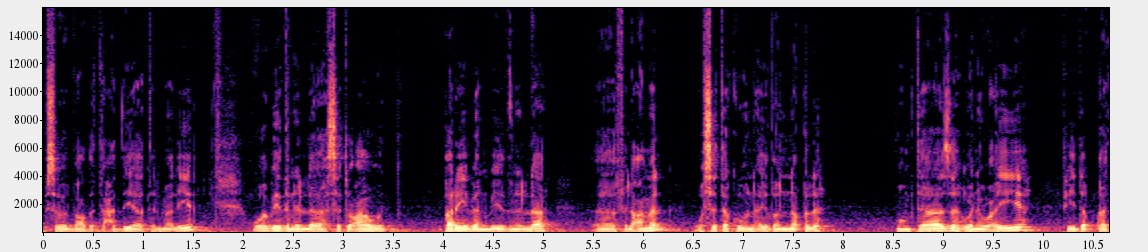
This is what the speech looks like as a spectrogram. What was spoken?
بسبب بعض التحديات المالية. وبإذن الله ستعاود قريبا بإذن الله آه، في العمل. وستكون أيضا نقلة ممتازة ونوعية في دقة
